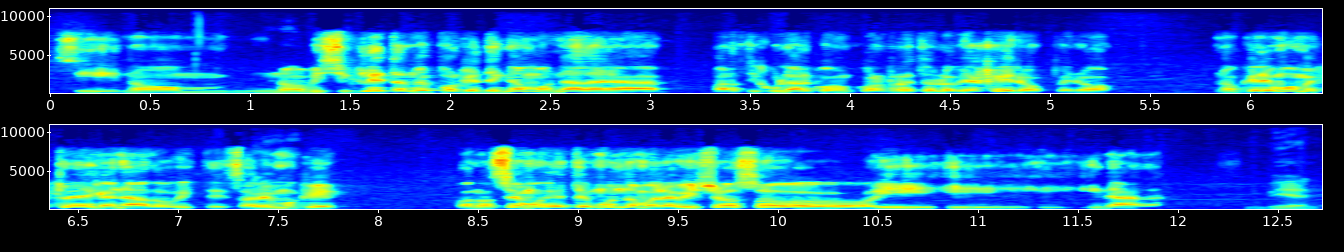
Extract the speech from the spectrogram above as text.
sí, no, no bicicleta, no es porque tengamos nada particular con, con el resto de los viajeros, pero no queremos mezclar el ganado, ¿viste? Sabemos que conocemos este mundo maravilloso y, y- y nada. Bien.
